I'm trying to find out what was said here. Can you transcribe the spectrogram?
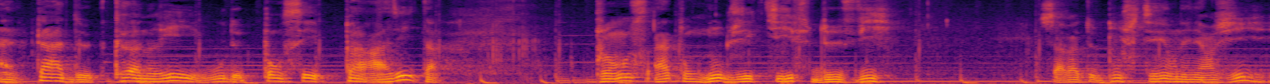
un tas de conneries ou de pensées parasites, pense à ton objectif de vie. Ça va te booster en énergie.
